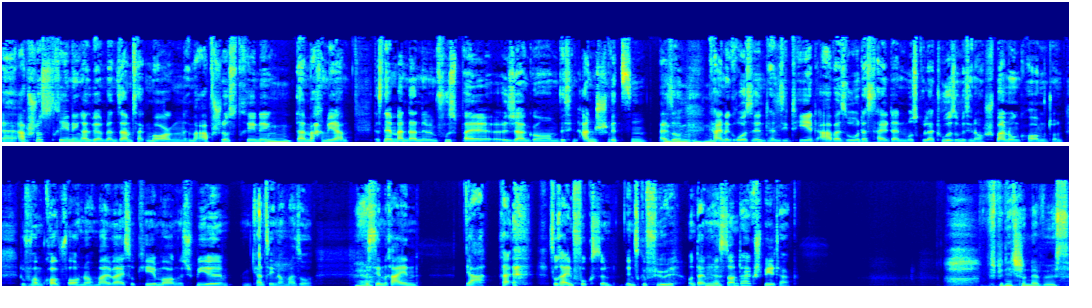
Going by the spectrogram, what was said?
äh, Abschlusstraining, also wir haben dann Samstagmorgen immer Abschlusstraining. Mhm. Da machen wir, das nennt man dann im Fußballjargon ein bisschen anschwitzen, also Mhm, mhm. keine große Intensität, aber so, dass halt deine Muskulatur so ein bisschen auf Spannung kommt und du vom Kopf auch nochmal weißt, okay, morgen ist Spiel, kannst dich nochmal so ein Ja. bisschen rein, ja, rein, so reinfuchsen ins Gefühl und dann Ja. ist Sonntag Spieltag. Ich bin jetzt schon nervös.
